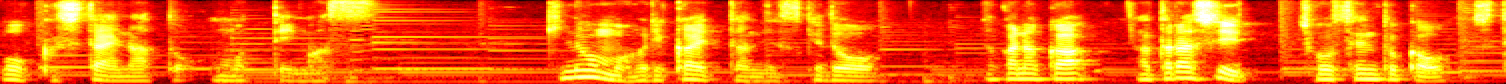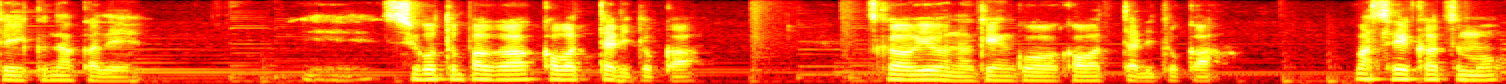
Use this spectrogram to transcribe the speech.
多くしたいなと思っています。昨日も振り返ったんですけど、なかなか新しい挑戦とかをしていく中で、えー仕事場が変わったりとか、使うような言語が変わったりとか、まあ、生活も、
